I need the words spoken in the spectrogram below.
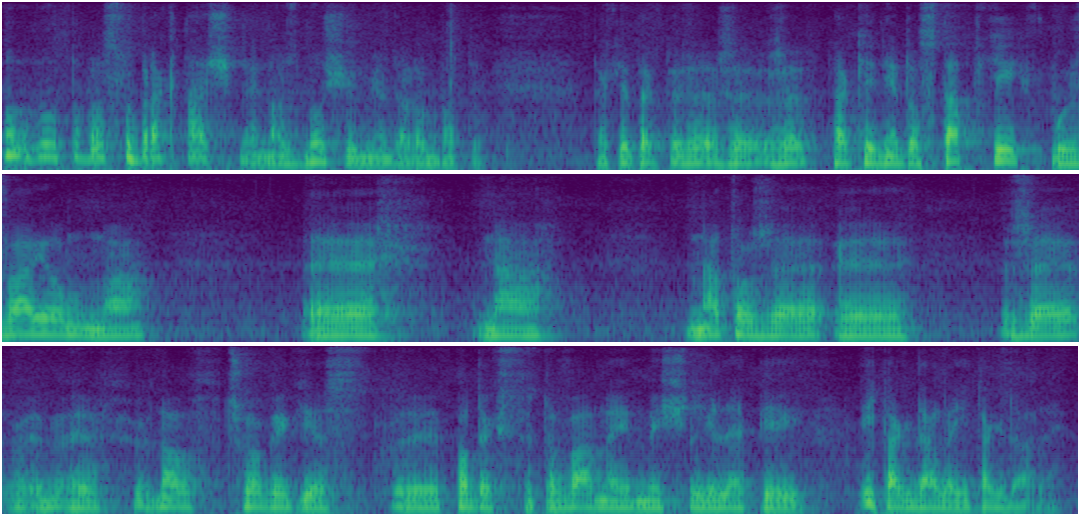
No był po prostu brak taśmy, no zmusił mnie do roboty. Takie, tak, że, że, że takie niedostatki wpływają na, e, na, na to, że, e, że e, no, człowiek jest e, podekscytowany, myśli lepiej i tak dalej, i tak dalej.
